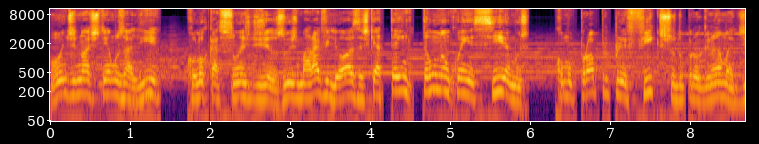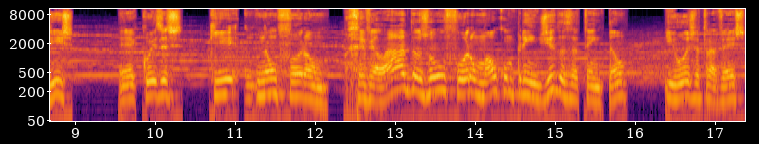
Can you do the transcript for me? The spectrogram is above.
onde nós temos ali colocações de Jesus maravilhosas que até então não conhecíamos, como o próprio prefixo do programa diz, é, coisas que não foram reveladas ou foram mal compreendidas até então, e hoje, através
